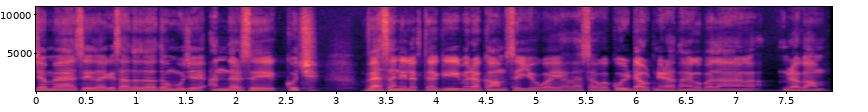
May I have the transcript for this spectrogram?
जब मैं सेजा के साथ होता था तो मुझे अंदर से कुछ वैसा नहीं लगता कि मेरा काम सही होगा या वैसा होगा। कोई डाउट नहीं रहता मेरे को पता मेरा काम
